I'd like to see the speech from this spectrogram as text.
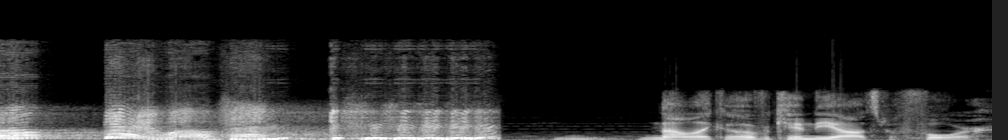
well, very well then. Not like I overcame the odds before.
